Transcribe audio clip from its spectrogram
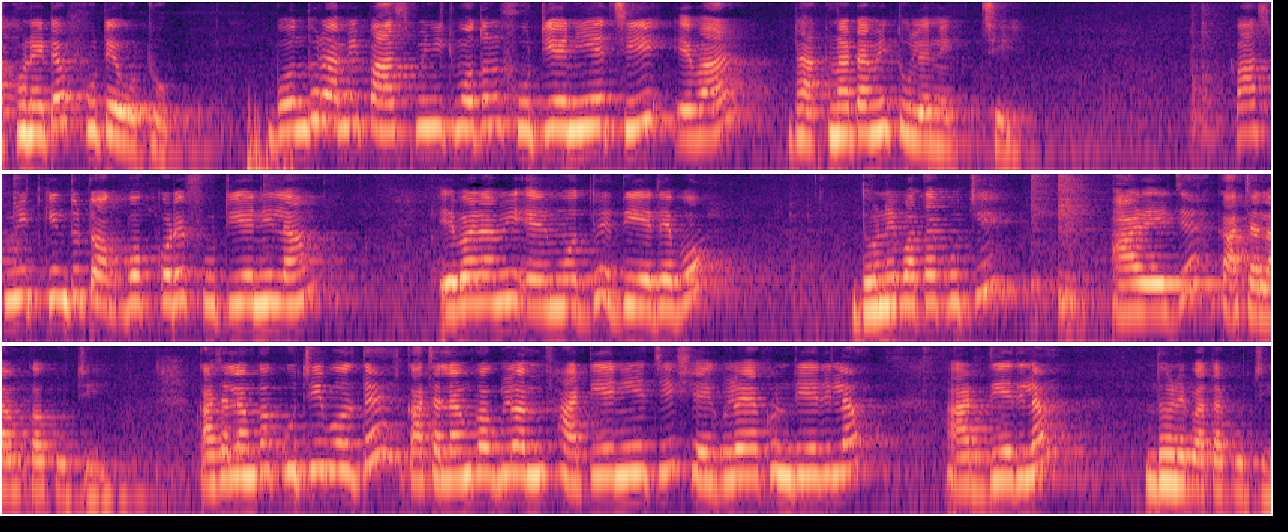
এখন এটা ফুটে উঠুক। বন্ধুরা, আমি পাঁচ মিনিট মতন ফুটিয়ে নিয়েছি, এবার ঢাকনাটা আমি তুলে নিচ্ছি। পাঁচ মিনিট কিন্তু টকবক করে ফুটিয়ে নিলাম। এবার আমি এর মধ্যে দিয়ে দেব ধনে পাতা কুচি আর এই যে কাঁচা লঙ্কা কুচি। কাঁচা লঙ্কা কুচি বলতে কাঁচা লঙ্কাগুলো আমি ফাটিয়ে নিয়েছি, সেইগুলো এখন দিয়ে দিলাম আর দিয়ে দিলাম ধনে পাতা কুচি।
